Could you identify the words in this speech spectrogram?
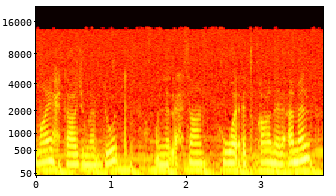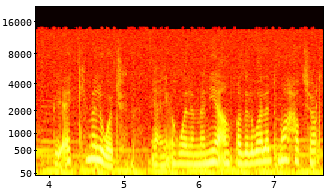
ما يحتاج مردود وأن الإحسان هو إتقان العمل بأكمل وجه. يعني هو لما نية أنقذ الولد ما حط شرط.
